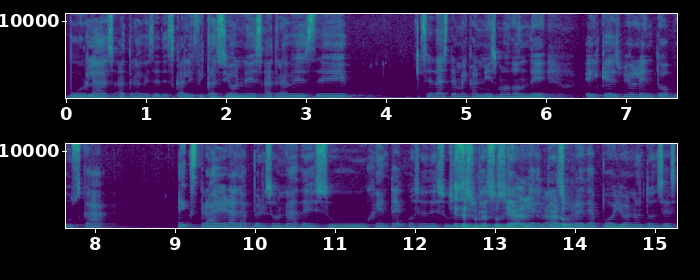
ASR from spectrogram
burlas, a través de descalificaciones, a través de... Se da este mecanismo donde el que es violento busca extraer a la persona de su gente, o sea, de su, de su red social, de su red de apoyo, ¿no? Entonces,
